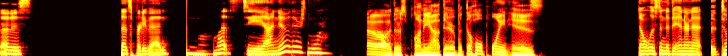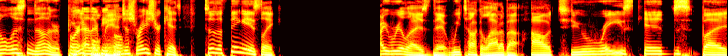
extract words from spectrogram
that is. That's pretty bad. Let's see. I know there's more. Oh, there's plenty out there, but the whole point is Don't listen to the internet. uh, don't listen to other people, Or other man. Just raise your kids. So the thing is, like, I realize that we talk a lot about how to raise kids, but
